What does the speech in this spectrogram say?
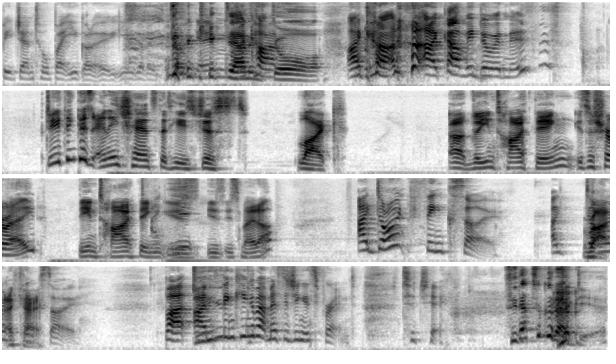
be gentle. But you gotta, you gotta Don't get kick down his door. I can't. I can't be doing this. Do you think there's any chance that he's just like uh, the entire thing is a charade? The entire thing is, is is made up. I don't think so. I don't Right, okay. think so. But I'm you- thinking about messaging his friend to check. See, that's a good idea.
